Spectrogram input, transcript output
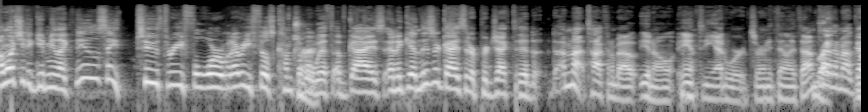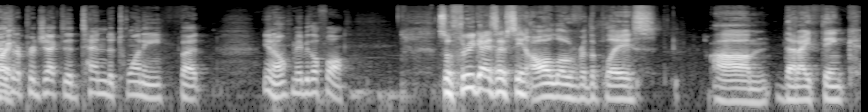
I want you to give me like let's say two, three, four, whatever you feels comfortable sure. with of guys. And again, these are guys that are projected. I'm not talking about you know Anthony Edwards or anything like that. I'm right. talking about guys right. that are projected ten to twenty, but you know maybe they'll fall. So three guys I've seen all over the place um, that I think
